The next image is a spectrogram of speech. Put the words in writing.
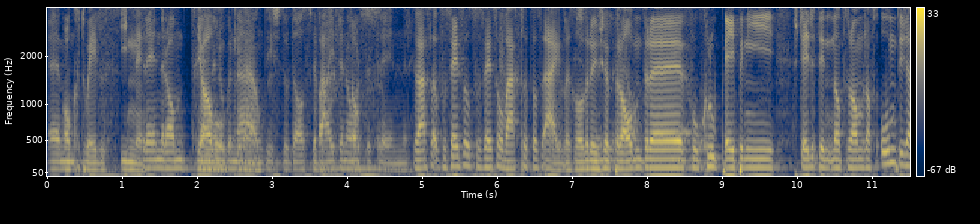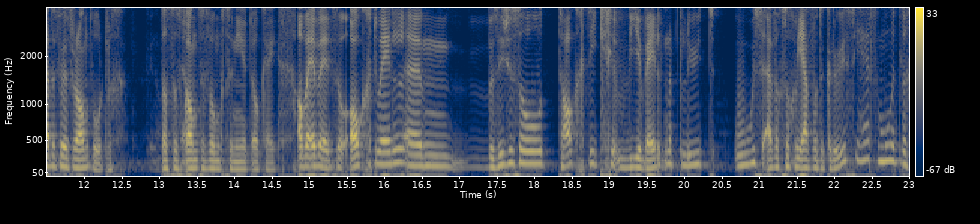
ähm, Aktuell das, inne. das Traineramt Jawohl, können übernehmen genau. und ist durch das Der beiden Orten das. Trainer. Der Wechsel, von Saison zu Saison wechselt das eigentlich, oder? Ist jemand möglich, ja. andere von Clubebene stellt in die Nationalmannschaft und ist auch dafür verantwortlich, dass das Ganze funktioniert, okay. Aber eben jetzt so aktuell, ähm, was ist so die Taktik, wie wählt man die Leute aus? Einfach so ein bisschen auch von der Größe her vermutlich,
